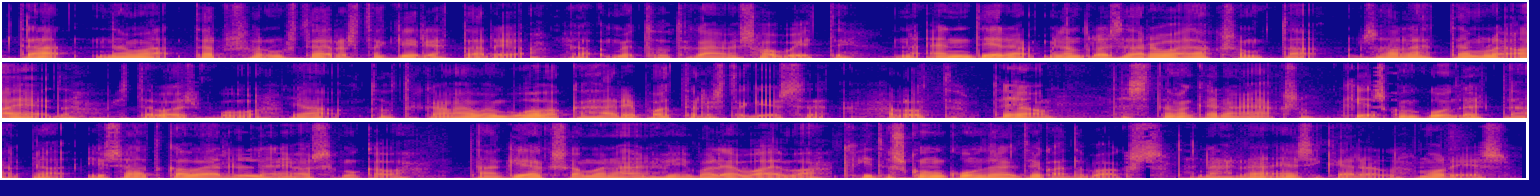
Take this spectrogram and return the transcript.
mitä nämä terveysvarmusteerosta kirjat tarjoaa. Ja me, totta kai myös hobiitti. No, en tiedä milloin tulee seuraava jakso, mutta saa lähettää mulle aiheita, mistä vois puhua. Ja totta kai mä voin puhua vaikka Harry Potteristakin, jos se haluatte. Mutta joo, tässä tämän kerran jakso. Kiitos kun kuuntelit tähän. Ja jos sä oot kaverille, niin olisi mukava. Tähän jaksoon mä näen hyvin paljon vaivaa. Kiitos kun kuuntelit joka tapauksessa. Nähdään ensi kerralla. Morjes.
